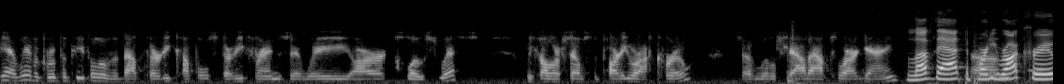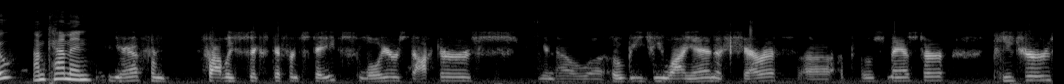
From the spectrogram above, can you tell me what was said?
Yeah, we have a group of people of about 30 couples, 30 friends that we are close with. We call ourselves the Party Rock Crew. So a little shout out to our gang. Love that. The Party Um, Rock crew. I'm coming. Yeah, from probably six different states lawyers, doctors, you know, uh, OBGYN, a sheriff, uh, a postmaster, teachers.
